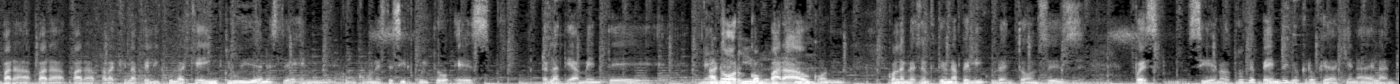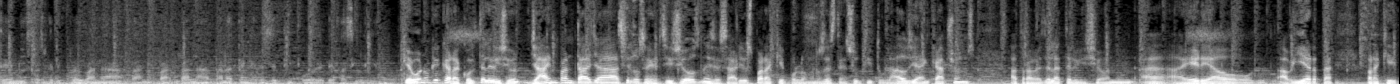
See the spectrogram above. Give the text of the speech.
para, para, para, para que la película quede incluida en este, en, como, como en este circuito es relativamente menor comparado Mm. con, con la inversión que tiene una película. Entonces, pues si de nosotros depende, yo creo que de aquí en adelante nuestras películas van a, van, van- van a, van a tener ese tipo de, de facilidad. Qué bueno que Caracol Televisión ya en pantalla hace los ejercicios necesarios para que por lo menos estén subtitulados ya en captions a través de la televisión aérea o abierta para que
